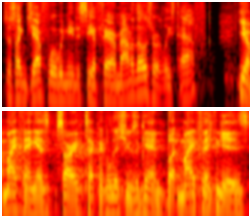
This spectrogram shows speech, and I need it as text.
just like Jeff, will we need to see a fair amount of those, or at least half? Yeah, my thing is sorry, technical issues again, but my thing is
